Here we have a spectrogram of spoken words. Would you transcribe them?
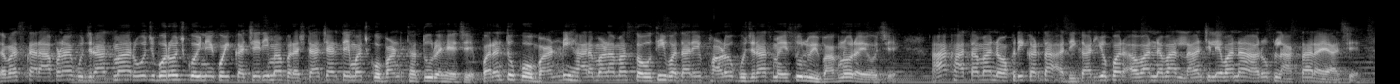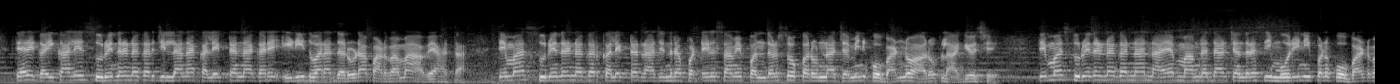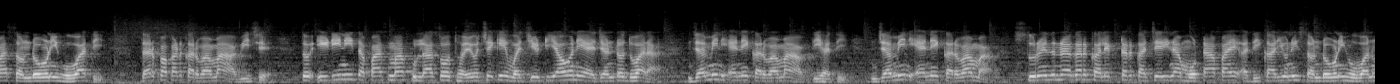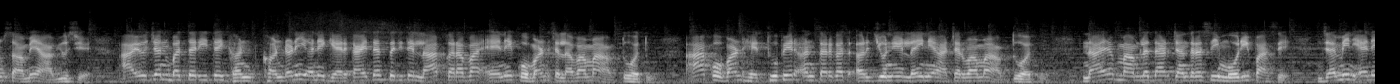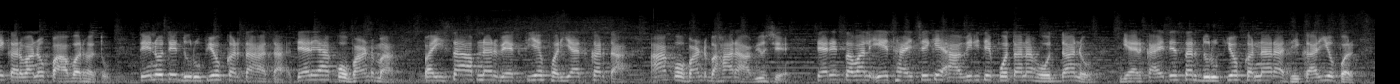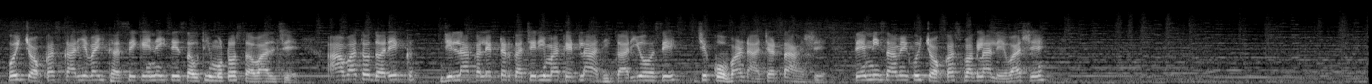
નમસ્કાર, આપણા ગુજરાતમાં રોજબરોજ કોઈને કોઈ કચેરીમાં ભ્રષ્ટાચાર તેમજ કૌભાંડ થતું રહે છે. પરંતુ કૌભાંડની હારમાળામાં સૌથી વધારે ફાળો ગુજરાત મહેસૂલ વિભાગનો રહ્યો છે. આ ખાતામાં નોકરી કરતા અધિકારીઓ પર અવારનવાર લાંચ લેવાના આરોપ લાગતા રહ્યા છે. ત્યારે ગઈકાલે સુરેન્દ્રનગર જિલ્લાના કલેક્ટરના ઘરે ઈડી દ્વારા દરોડા પાડવામાં આવ્યા હતા. તેમાં સુરેન્દ્રનગર કલેક્ટર રાજેન્દ્ર પટેલ સામે પંદરસો કરોડના જમીન કૌભાંડનો આરોપ લાગ્યો છે. તેમજ સુરેન્દ્રનગરના નાયબ મામલતદાર ચંદ્રસિંહ મોરીની પણ કૌભાંડમાં સંડોવણી હોવાથી ધરપકડ કરવામાં આવી છે. તો ઈડીની તપાસમાં ખુલાસો થયો છે કે વચેટિયાઓ અને એજન્ટો દ્વારા જમીન એને કરવામાં આવતી હતી. જમીન એને કરવામાં સુરેન્દ્રનગર કલેક્ટર કચેરીના મોટા પાયે અધિકારીઓની સંડોવણી હોવાનું સામે આવ્યું છે. આયોજનબદ્ધ રીતે ખંડણી અને ગેરકાયદેસર રીતે લાભ કરાવવા એને કૌભાંડ ચલાવવામાં આવતું હતું. આ કૌભાંડ હેતુફેર અંતર્ગત અરજીઓને લઈને આચરવામાં આવતું હતું. નાયબ મામલતદાર ચંદ્રસિંહ મોરી પાસે જમીન એને કરવાનો પાવર હતો. તેનો તે દુરુપયોગ કરતા હતા. ત્યારે આ કૌભાંડમાં પૈસા આપનાર વ્યક્તિએ ફરિયાદ કરતા આ કૌભાંડ બહાર આવ્યું છે. ત્યારે સવાલ એ થાય છે કે આવી રીતે પોતાના હોદ્દાનો ગેરકાયદેસર દુરુપયોગ કરનારા અધિકારીઓ પર કોઈ ચોક્કસ કાર્યવાહી થશે કે નહીં તે સૌથી મોટો સવાલ છે. આવા તો દરેક જિલ્લા કલેક્ટર કચેરીમાં કેટલા અધિકારીઓ હશે જે કૌભાંડ આચરતા હશે? તેમની સામે કોઈ ચોક્કસ પગલાં લેવાશે?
